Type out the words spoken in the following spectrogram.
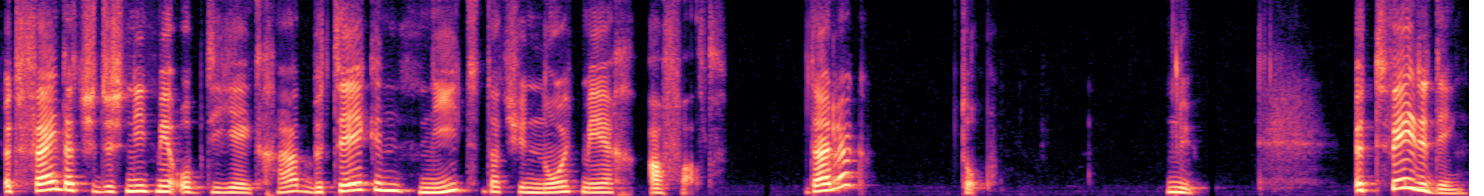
het feit dat je dus niet meer op dieet gaat, betekent niet dat je nooit meer afvalt. Duidelijk? Top. Nu, het tweede ding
